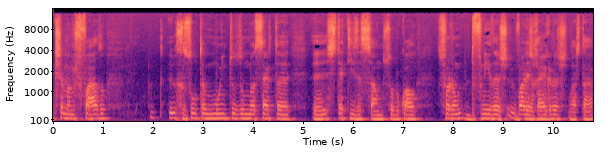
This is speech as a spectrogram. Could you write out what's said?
que chamamos fado resulta muito de uma certa eh, estetização sobre o qual foram definidas várias regras, lá está,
